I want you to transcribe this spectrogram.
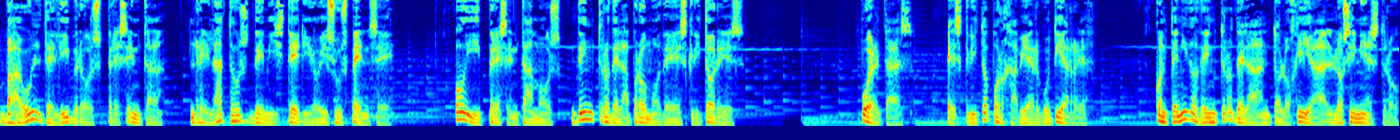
Baúl de Libros presenta Relatos de Misterio y Suspense. Hoy presentamos, dentro de la promo de escritores, Puertas, escrito por Javier Gutiérrez. Contenido dentro de la antología Lo Siniestro.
